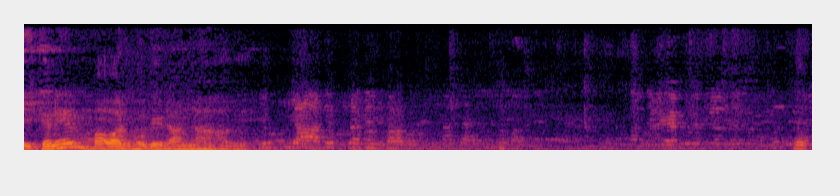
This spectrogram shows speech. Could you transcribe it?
এইখানে বাবার ভোগের রান্না হবে। কত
